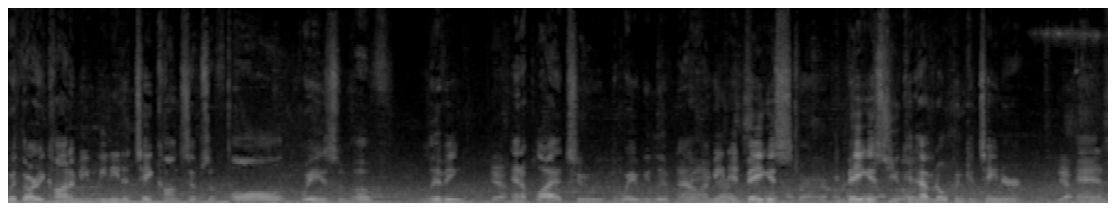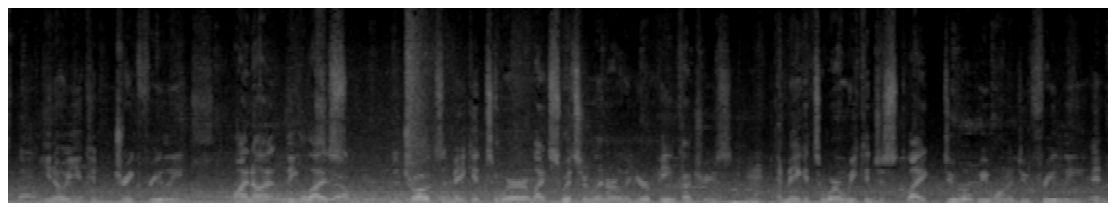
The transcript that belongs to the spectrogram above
with our economy, we need to take concepts of all ways of living Yeah. and apply it to the way we live now. Hey, I mean, in. Vegas, my bad. in Vegas, you can have an open container, Yeah. and you know you can drink freely. Why not legalize the drugs and make it to where, like Switzerland or the European countries, Mm-hmm. and make it to where we can just like do what we want to do freely, and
